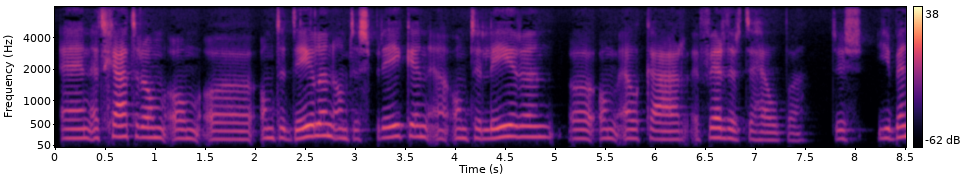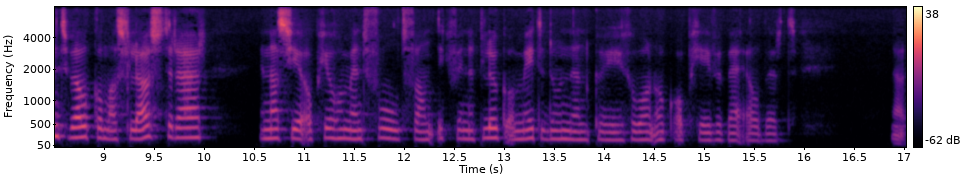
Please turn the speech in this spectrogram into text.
En het gaat erom om, om te delen, om te spreken, om te leren, om elkaar verder te helpen. Dus je bent welkom als luisteraar. En als je op een gegeven moment voelt van ik vind het leuk om mee te doen, dan kun je gewoon ook opgeven bij Albert. Nou,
